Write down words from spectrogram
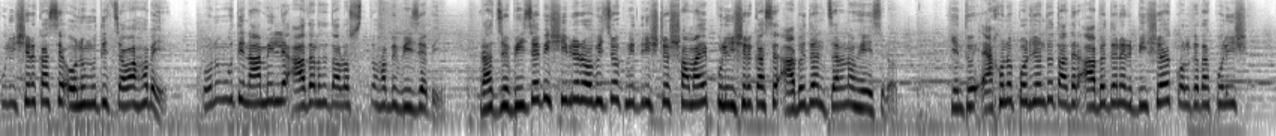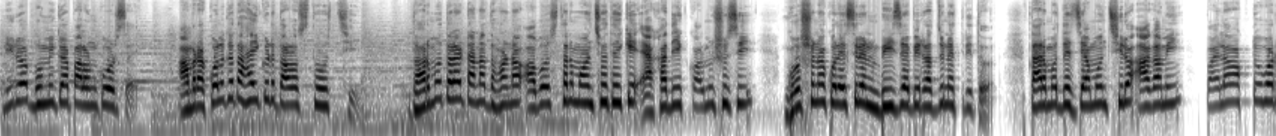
পুলিশের কাছে অনুমতি চাওয়া হবে। অনুমতি না মিললে আদালতে দ্বারস্থ হবে বিজেপি। রাজ্য বিজেপি শিবিরের অভিযোগ নির্দিষ্ট সময়ে পুলিশের কাছে আবেদন জানানো হয়েছিল। কিন্তু এখনও পর্যন্ত তাদের আবেদনের বিষয়ে কলকাতা পুলিশ নীরব ভূমিকা পালন করছে। আমরা কলকাতা হাইকোর্টে দ্বারস্থ হচ্ছি। ধর্মতলায় টানা ধর্ণা অবস্থান মঞ্চ থেকে একাধিক কর্মসূচি ঘোষণা করেছিলেন বিজেপির রাজ্য নেতৃত্ব। তার মধ্যে যেমন ছিল আগামী পয়লা অক্টোবর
